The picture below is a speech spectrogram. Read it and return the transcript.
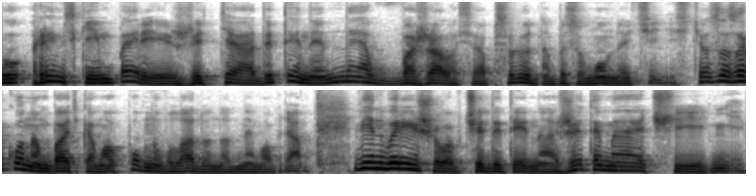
У Римській імперії життя дитини не вважалося абсолютно безумовною цінністю. За законом батька мав повну владу над немовлям. Він вирішував, чи дитина житиме, чи ні.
